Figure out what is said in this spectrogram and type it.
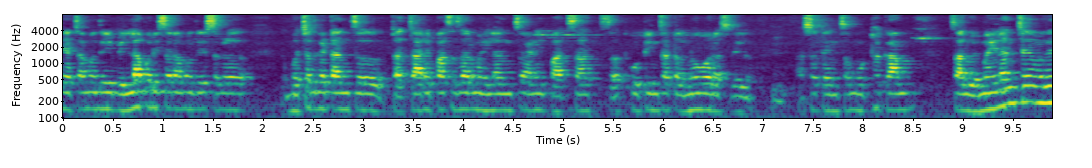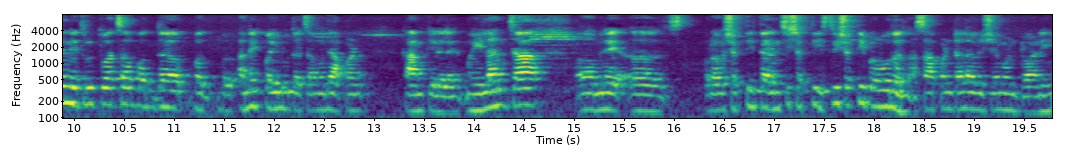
याच्यामध्ये वेल्ला परिसरामध्ये सगळं बचत गटांचं चार पाच हजार महिलांचं आणि पाच सात सात कोटींचा टर्नओव्हर असलेलं. असं त्यांचं मोठं काम चालू आहे महिलांच्या मध्ये नेतृत्वाचा बद्द ब- ब- अनेक पैलू त्याच्यामध्ये आपण काम केलेलं आहे. महिलांच्या म्हणजे प्र- शक्ती त्यांची शक्ती स्त्री शक्ती प्रबोधन असा आपण त्याला विषय म्हणतो. आणि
